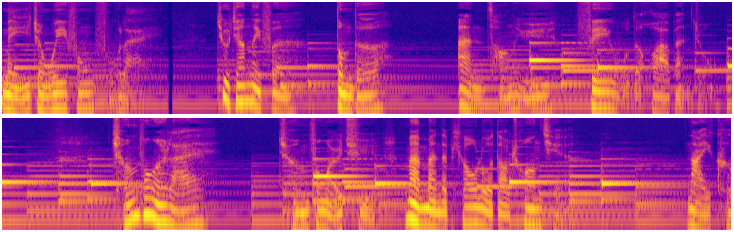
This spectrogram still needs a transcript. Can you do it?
每一阵微风拂来，就将那份懂得暗藏于飞舞的花瓣中，乘风而来，乘风而去，慢慢的飘落到窗前。那一刻，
